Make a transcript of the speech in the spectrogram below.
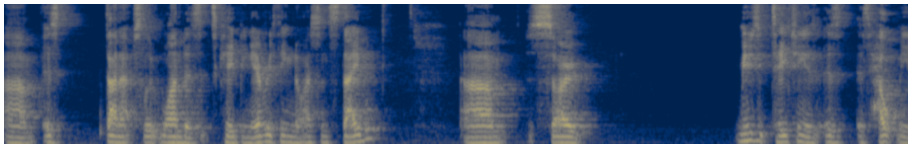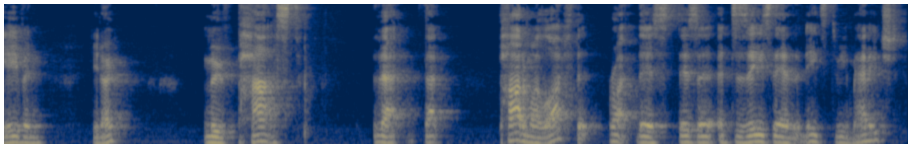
um, has done absolute wonders. It's keeping everything nice and stable. Um, so, music teaching has, helped me even, you know, move past that that part of my life that right there's there's a, a disease there that needs to be managed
